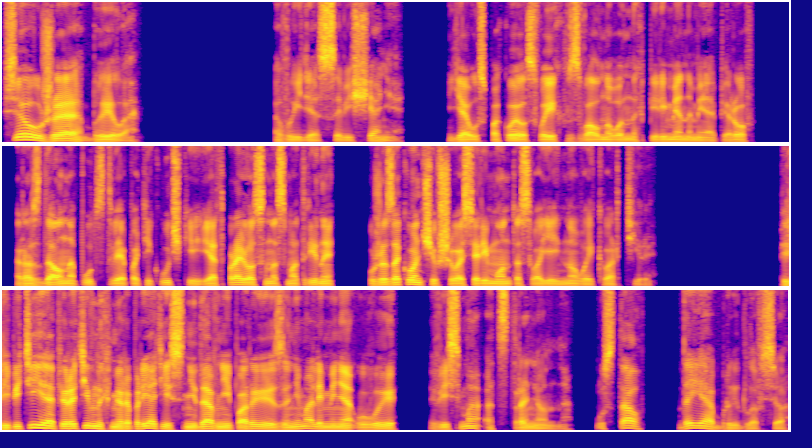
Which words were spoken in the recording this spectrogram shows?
все уже было. Выйдя с совещания, я успокоил своих взволнованных переменами оперов, раздал напутствие по текучке и отправился на смотрины уже закончившегося ремонта своей новой квартиры. Перипетии оперативных мероприятий с недавней поры занимали меня, увы, весьма отстраненно. Устал, да и обрыдло все.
